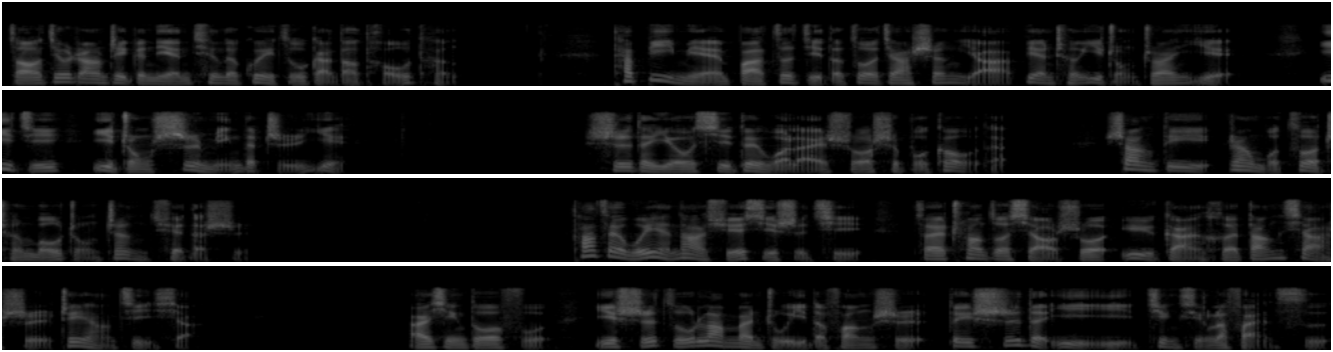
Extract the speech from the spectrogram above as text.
早就让这个年轻的贵族感到头疼。他避免把自己的作家生涯变成一种专业，以及一种市民的职业。诗的游戏对我来说是不够的。上帝让我做成某种正确的事。他在维也纳学习时期，在创作小说《预感》和《当下》时这样记下：埃辛多夫以十足浪漫主义的方式对诗的意义进行了反思。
